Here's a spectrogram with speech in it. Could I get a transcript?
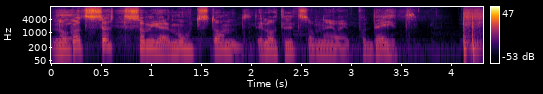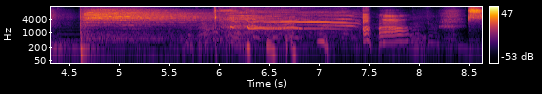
Något sött som gör motstånd. Det låter lite som när jag är på dejt.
